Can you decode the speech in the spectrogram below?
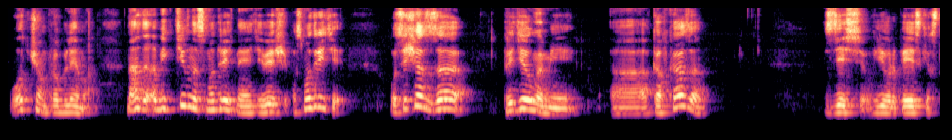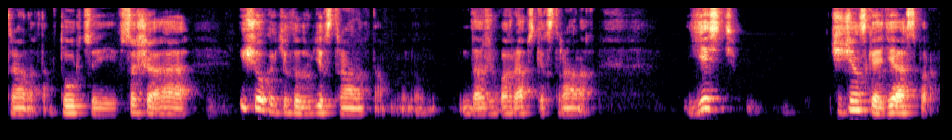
Вот в чем проблема. Надо объективно смотреть на эти вещи. Посмотрите, вот сейчас за пределами э, Кавказа, здесь в европейских странах, там, Турции, в США, еще в каких-то других странах, там, ну, даже в арабских странах, есть чеченская диаспора.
